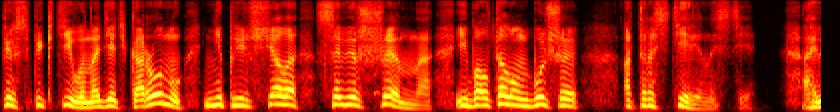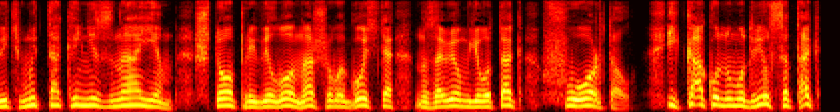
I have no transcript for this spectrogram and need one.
перспектива надеть корону не прельщала совершенно, и болтал он больше от растерянности. А ведь мы так и не знаем, что привело нашего гостя, назовем его так, Фортал, и как он умудрился так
